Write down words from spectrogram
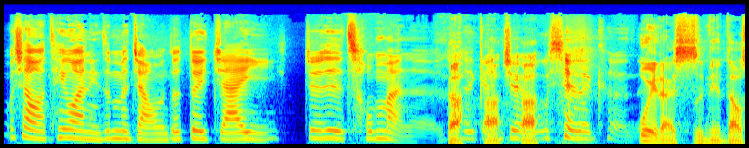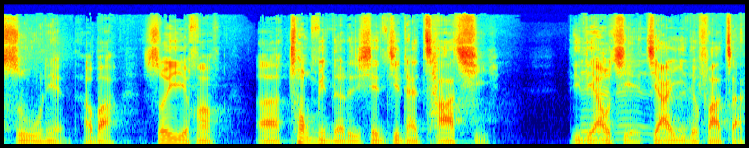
我想我听完你这么讲，我都对嘉义就是充满了就是 感觉无限的可能。未来十年到十五年，好吧，所以哈，呃，聪明的人先进来插旗，你了解嘉义的发展，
